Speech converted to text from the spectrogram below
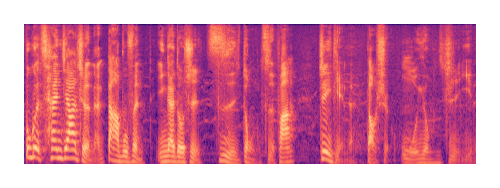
不过参加者呢，大部分应该都是自动自发，这一点呢，倒是毋庸置疑的。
